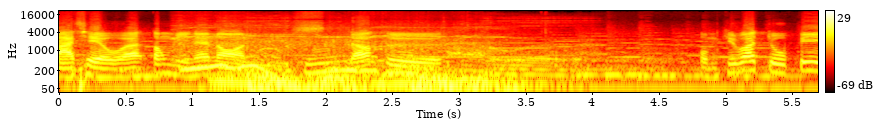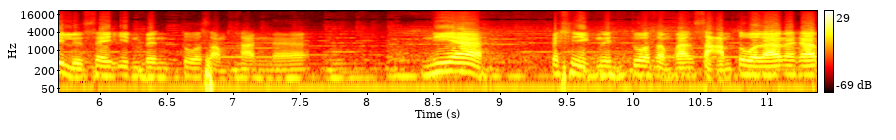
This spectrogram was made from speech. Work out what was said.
ลาเชลอะต้องมีแน่นอน แล้วคือ ผมคิดว่าจูปี้หรือเซอินเป็นตัวสำคัญนะ เนี่ย เป็นอีกหนึ่งตัวสำคัญ 3 ตัวแล้วนะครับ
